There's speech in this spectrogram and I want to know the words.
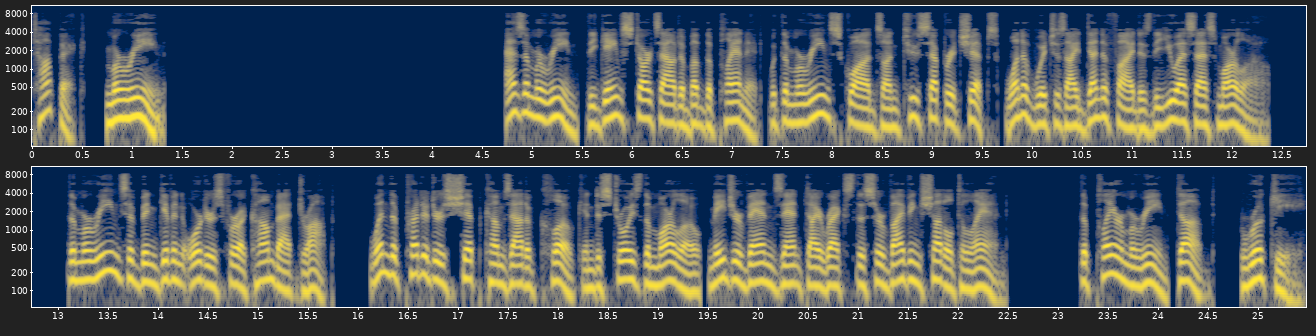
Topic Marine As a Marine, the game starts out above the planet, with the Marine squads on two separate ships, one of which is identified as the USS Marlow. The Marines have been given orders for a combat drop. When the Predator's ship comes out of cloak and destroys the Marlow, Major Van Zant directs the surviving shuttle to land. The player Marine, dubbed, "'Rookie'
